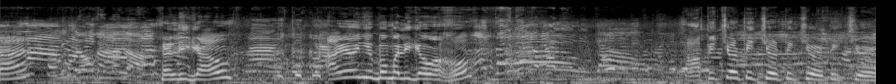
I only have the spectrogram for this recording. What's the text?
ha? Naligaw? Ayaw niyo ba maligaw ako? Ah, picture, picture, picture, picture.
